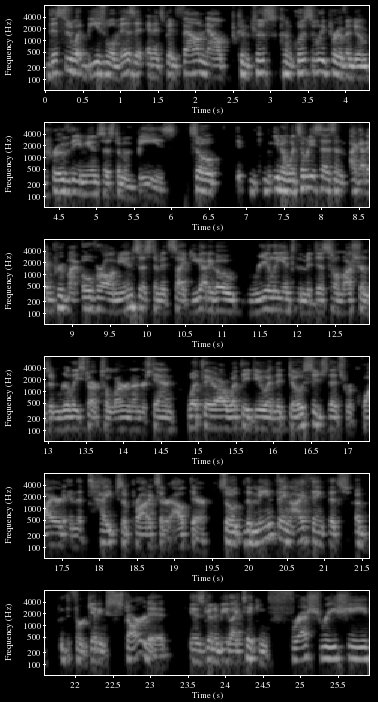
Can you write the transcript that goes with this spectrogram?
This is what bees will visit. And it's been found now conclus- conclusively proven to improve the immune system of bees. So you know, when somebody says, I got to improve my overall immune system, it's like you got to go really into the medicinal mushrooms and really start to learn, understand what they are, what they do, and the dosage that's required and the types of products that are out there. So the main thing I think that's uh, for getting started is going to be like taking fresh reishi,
